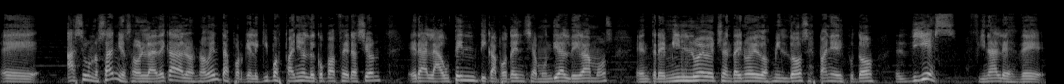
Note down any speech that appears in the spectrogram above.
eh, hace unos años, o en la década de los 90, porque el equipo español de Copa Federación era la auténtica potencia mundial, digamos. Entre 1989 y 2002, España disputó 10 finales de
